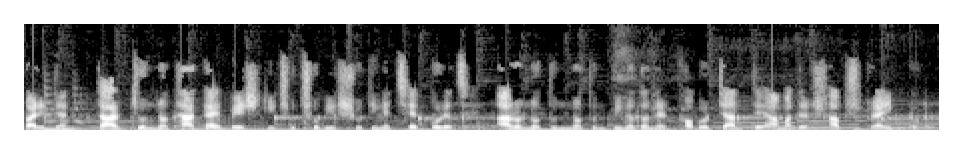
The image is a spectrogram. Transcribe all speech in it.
পাড়ি দেন, তার জন্য ঢাকায় বেশ কিছু ছবির শুটিংয়ে ছেদ পড়েছে। আরও নতুন নতুন বিনোদনের খবর জানতে আমাদের সাবস্ক্রাইব করুন।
